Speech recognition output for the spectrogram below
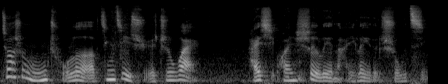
教授，您除了经济学之外，还喜欢涉猎哪一类的书籍？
